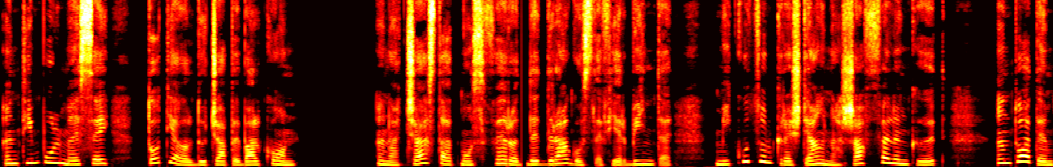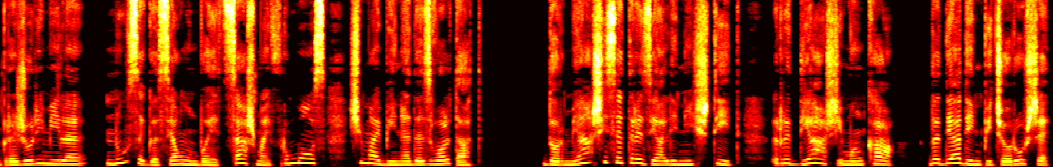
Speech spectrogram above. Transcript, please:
În timpul mesei, tot ea îl ducea pe balcon. În această atmosferă de dragoste fierbinte, micuțul creștea în așa fel încât, în toate împrejurimile, nu se găsea un băiețaș mai frumos și mai bine dezvoltat. Dormea și se trezea liniștit, râdea și mânca, dădea din piciorușe,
